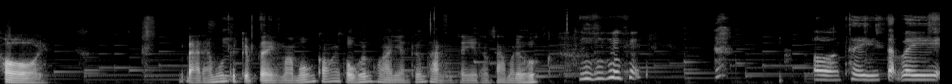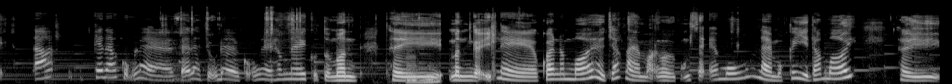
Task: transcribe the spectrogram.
thôi. Đã đã muốn tiết kiệm tiền mà muốn có cái tủ hướng hoa như anh Trấn Thành thì làm sao mà được. Ờ thì tại vì đó cái đó cũng là sẽ là chủ đề của ngày hôm nay của tụi mình thì Ừ mình nghĩ là qua năm mới thì chắc là mọi người cũng sẽ muốn làm một cái gì đó mới thì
